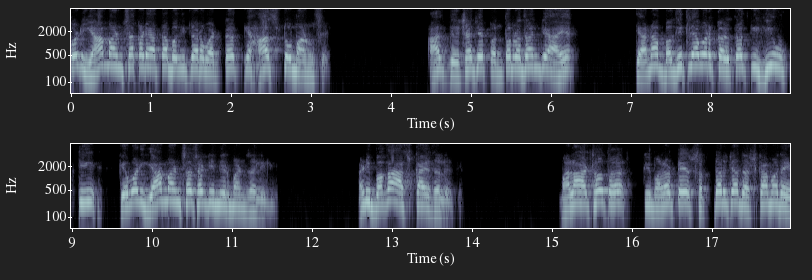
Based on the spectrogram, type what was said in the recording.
पण या माणसाकडे आता बघितल्यावर वाटतं की हाच तो माणूस आहे. आज देशाचे पंतप्रधान जे आहेत त्यांना बघितल्यावर कळतं की ही उक्ती केवळ या माणसासाठी निर्माण झालेली आणि बघा आज काय झालं ते. मला आठवतं की मला वाटते सत्तरच्या दशकामध्ये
